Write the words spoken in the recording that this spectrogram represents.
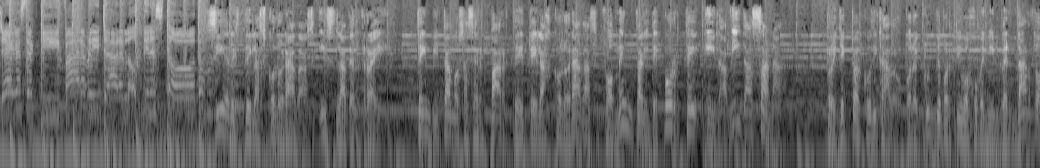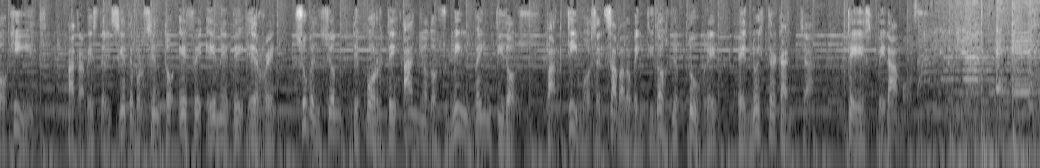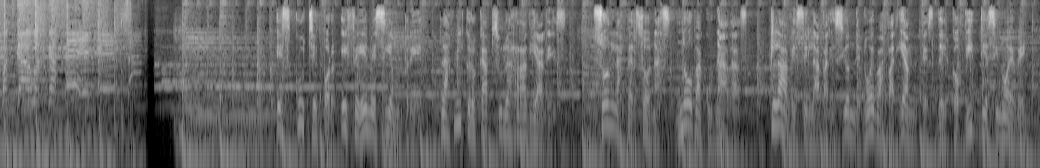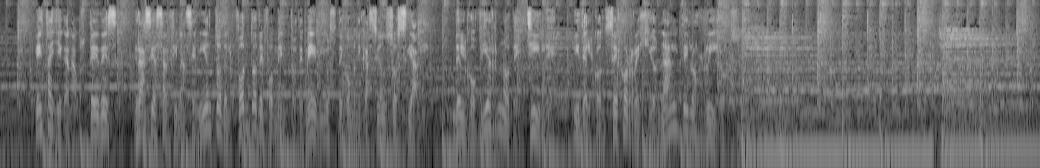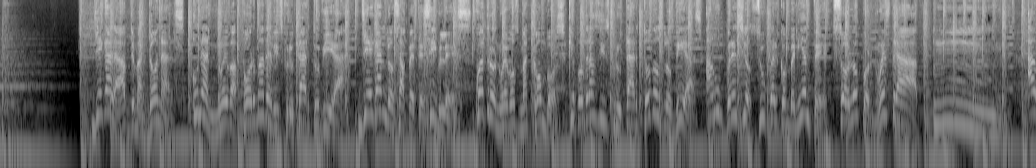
Llegaste aquí para brillar, lo tienes todo. Si eres de las Coloradas, Isla del Rey, te invitamos a ser parte de las Coloradas Fomenta el Deporte y la Vida Sana. Proyecto adjudicado por el Club Deportivo Juvenil Bernardo O'Higgins a través del 7% FNDR Subvención Deporte Año 2022. Partimos el sábado 22 de octubre en nuestra cancha. Te esperamos. Escuche por FM Siempre las microcápsulas radiales. Son las personas no vacunadas claves en la aparición de nuevas variantes del COVID-19. Estas llegan a ustedes gracias al financiamiento del Fondo de Fomento de Medios de Comunicación Social, del Gobierno de Chile y del Consejo Regional de los Ríos. Llega la app de McDonald's, una nueva forma de disfrutar tu día. Llegan los apetecibles. Cuatro nuevos McCombos que podrás disfrutar todos los días a un precio súper conveniente, solo por nuestra app. Mmm,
